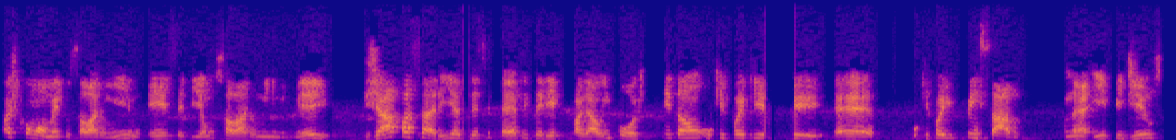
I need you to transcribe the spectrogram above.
Mas como aumenta o salário mínimo, quem recebia um salário mínimo e meio já passaria desse teto e teria que pagar o imposto. Então, o que foi que é, o que foi pensado, né, e pediu-se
